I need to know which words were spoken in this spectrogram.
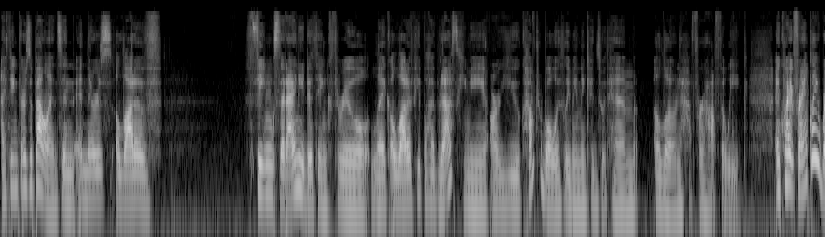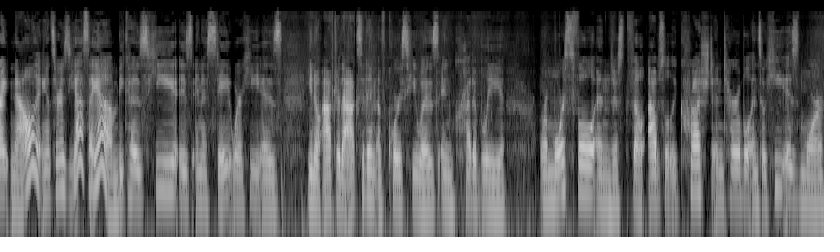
I think there's a balance and, and there's a lot of things that I need to think through. Like a lot of people have been asking me, are you comfortable with leaving the kids with him alone for half the week? And quite frankly, right now, the answer is yes, I am, because he is in a state where he is, you know, after the accident, of course, he was incredibly remorseful and just felt absolutely crushed and terrible. And so he is more,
